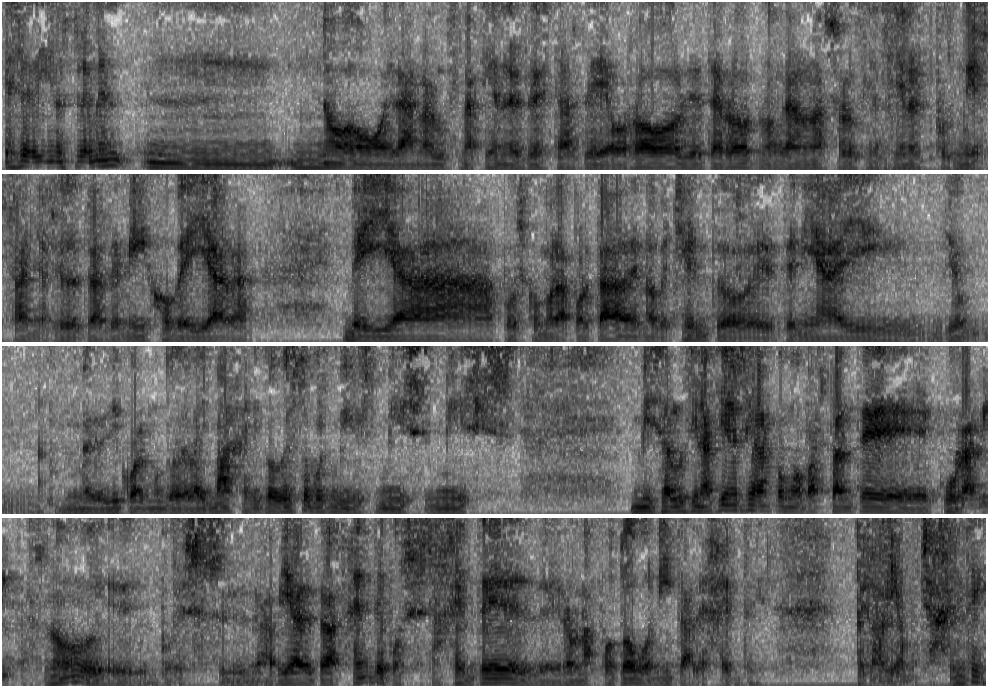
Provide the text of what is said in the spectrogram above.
Ese delirio extremen mmm, no eran alucinaciones de estas de horror, de terror, no eran unas alucinaciones pues muy extrañas. Yo detrás de mi hijo veía veía pues como la portada de Novecento, eh, tenía ahí, yo me dedico al mundo de la imagen y todo esto, pues mis, mis, mis, mis alucinaciones eran como bastante curraditas, ¿no? Eh, pues eh, había detrás gente, pues esa gente era una foto bonita de gente pero había mucha gente.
